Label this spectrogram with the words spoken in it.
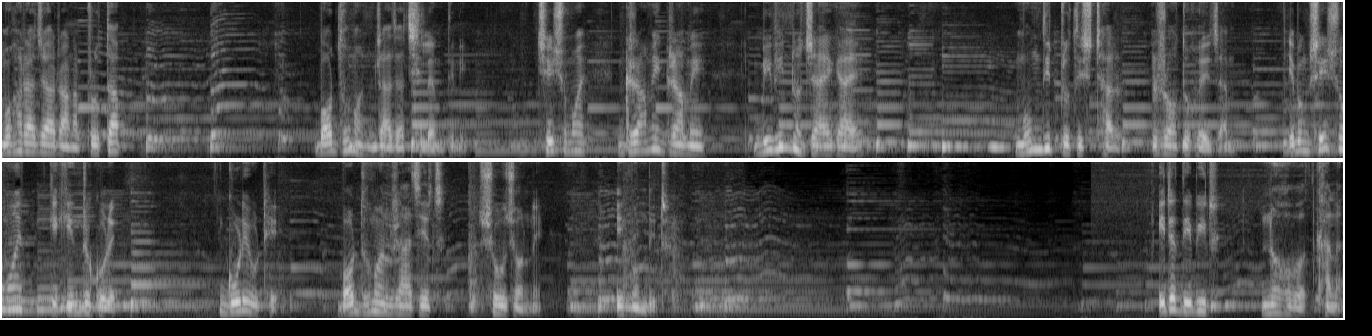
মহারাজা রানা প্রতাপ বর্ধমান রাজা ছিলেন তিনি। সেই সময় গ্রামে গ্রামে বিভিন্ন জায়গায় মন্দির প্রতিষ্ঠার রত হয়ে যান এবং সেই সময়কে কেন্দ্র করে গড়ে ওঠে বর্ধমান রাজের সৌজন্যে এই মন্দির। এটা দেবীর নহবতখানা।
